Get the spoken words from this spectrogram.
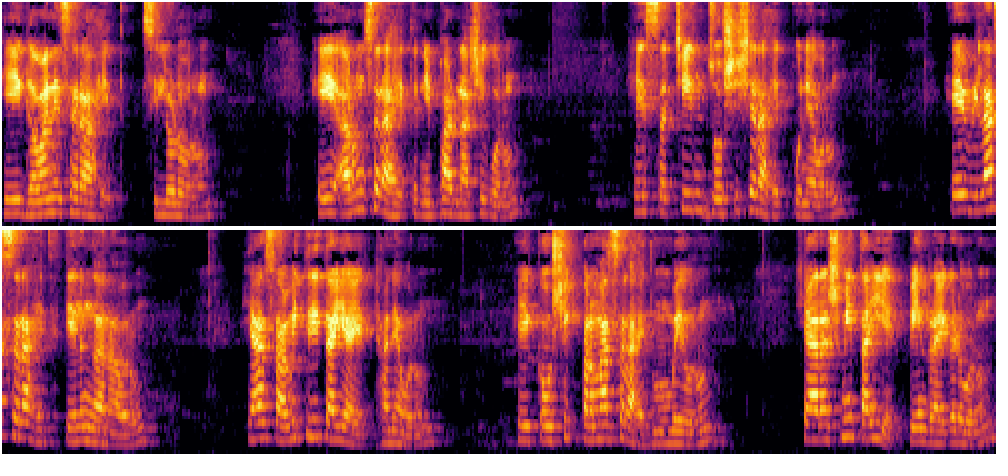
हे गवाने सर आहेत सिल्लोडवरून. हे अरुण सर आहेत निफाड नाशिकवरून. हे सचिन जोशी सर आहेत पुण्यावरून. हे विलास सर आहेत तेलंगणावरून. ह्या सावित्रीताई आहेत ठाण्यावरून. हे कौशिक परमार सर आहेत मुंबईवरून. ह्या रश्मीताई आहेत पेन रायगडवरून.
